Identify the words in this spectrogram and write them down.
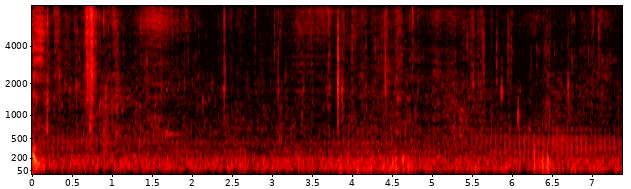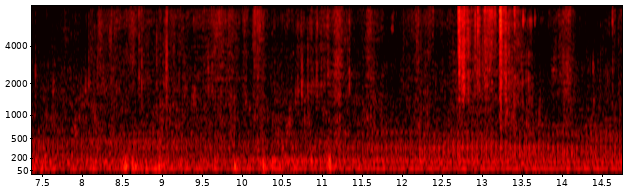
Ih,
